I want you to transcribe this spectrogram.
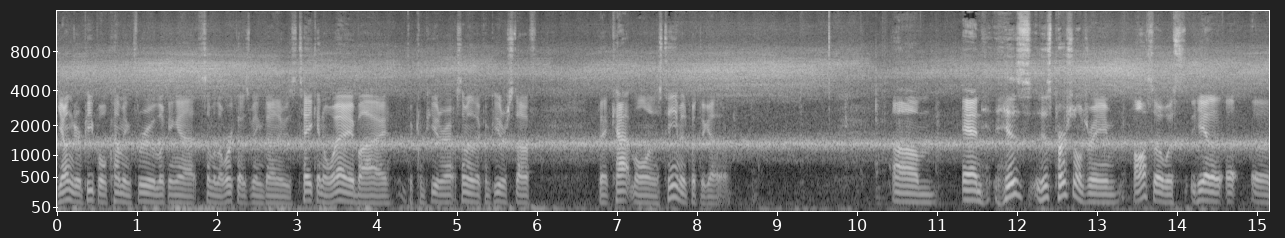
younger people coming through looking at some of the work that was being done. He was taken away by the computer, some of the computer stuff that Catmull and his team had put together. Um, and his his personal dream also was he had a, a, a,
